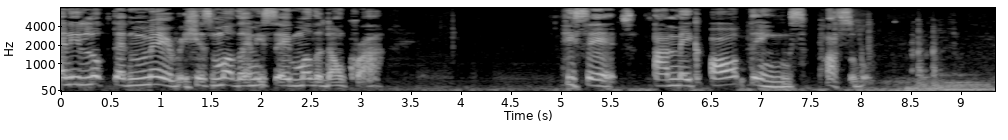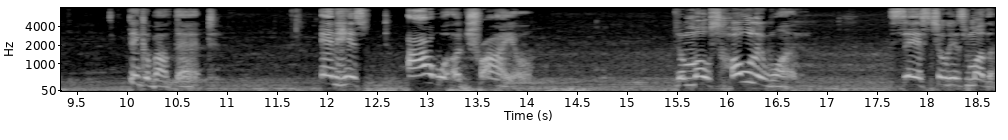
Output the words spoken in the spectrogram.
and he looked at Mary, his mother, and he said, Mother, don't cry. He said, I make all things possible. Think about that. In his hour of trial, the most holy one says to his mother,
